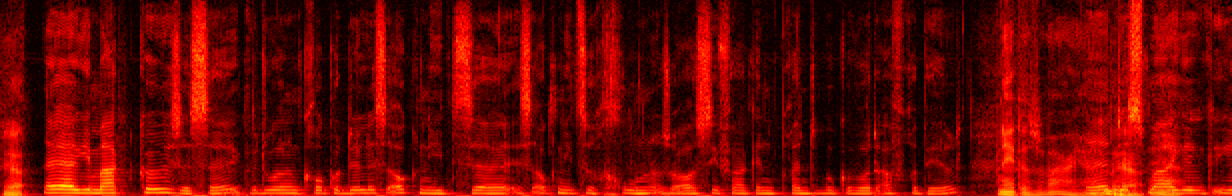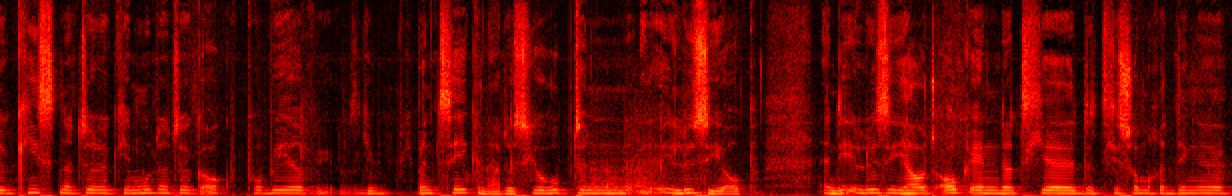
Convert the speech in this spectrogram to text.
Ja. Nou ja, je maakt keuzes. Hè? Ik bedoel, een krokodil is ook, niet, eh, is ook niet zo groen zoals die vaak in prentenboeken wordt afgebeeld. Nee, dat is waar. Ja. Hè? Dus Ja. maar Ja. je, je kiest natuurlijk, je moet natuurlijk ook proberen, je, je bent tekenaar, dus je roept een illusie op. En die illusie houdt ook in dat je, dat je sommige dingen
